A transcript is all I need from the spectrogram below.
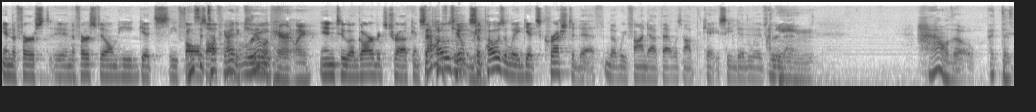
in the first in the first film he gets he falls He's a off tough guy a to kill, apparently. into a garbage truck and supposedly, supposedly gets crushed to death, but we find out that was not the case. He did live I through that. mean, how though? That does.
